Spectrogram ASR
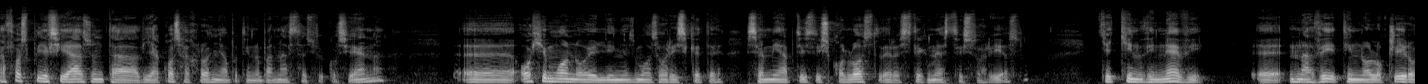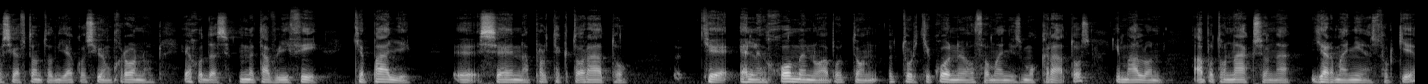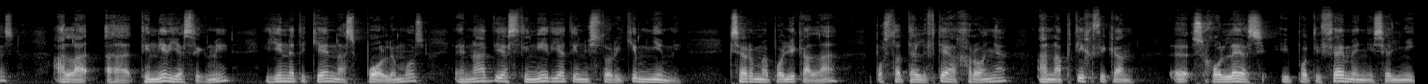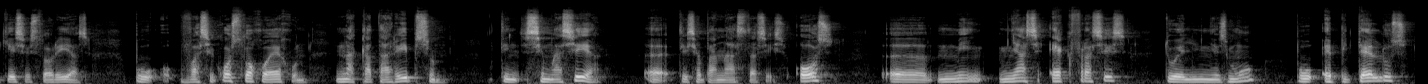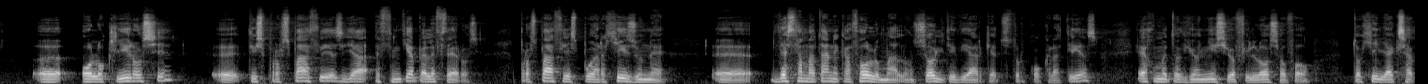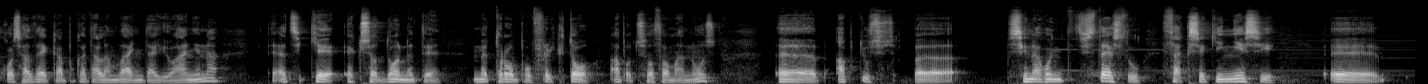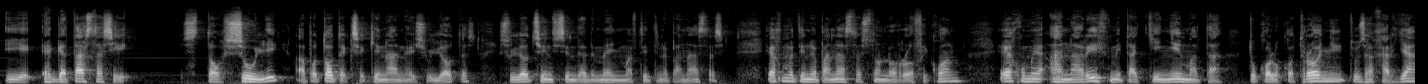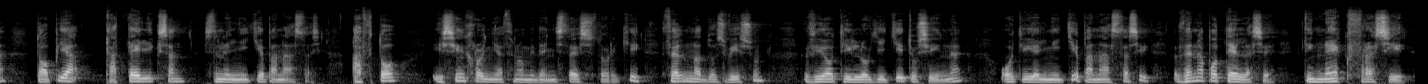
καθώς πλησιάζουν τα 200 χρόνια από την Επανάσταση του 1921, ε, όχι μόνο ο ελληνισμός βρίσκεται σε μία από τις δυσκολότερες στιγμές της ιστορίας του και κινδυνεύει ε, να δει την ολοκλήρωση αυτών των 200 χρόνων έχοντας μεταβληθεί και πάλι ε, σε ένα προτεκτοράτο και ελεγχόμενο από τον τουρκικό νεοοθωμανισμό κράτος ή μάλλον από τον άξονα Γερμανίας-Τουρκίας αλλά την ίδια στιγμή γίνεται και ένας πόλεμος ενάντια στην ίδια την ιστορική μνήμη. Ξέρουμε πολύ καλά πως τα τελευταία χρόνια αναπτύχθηκαν ε, σχολές υποτιθέμενης ελληνικής ιστορίας που βασικό στόχο έχουν να καταρρύψουν την σημασία ε, της Επανάστασης ως ε, μιας έκφρασης του ελληνισμού που επιτέλους ε, ολοκλήρωσε ε, τις προσπάθειες για εθνική απελευθέρωση. Προσπάθειες που αρχίζουν, ε, δεν σταματάνε καθόλου μάλλον σε όλη τη διάρκεια της τουρκοκρατίας. Έχουμε το Διονύσιο φιλόσοφο το 1610 που καταλαμβάνει τα Ιωάννινα έτσι, και εξοντώνεται με τρόπο φρικτό από τους Οθωμανούς. Ε, από τους ε, συναγωνιστές του θα ξεκινήσει ε, η εγκατάσταση στο Σούλι, από τότε ξεκινάνε οι Σουλιώτες, οι Σουλιώτες είναι συνδεδεμένοι με αυτή την επανάσταση. Έχουμε την επανάσταση των Ορλοφικών, έχουμε αναρρύθμιτα κινήματα του Κολοκοτρώνη, του Ζαχαριά, τα οποία κατέληξαν στην Ελληνική Επανάσταση. Αυτό οι σύγχρονοι εθνομηδενιστές ιστορικοί θέλουν να το σβήσουν, διότι η λογική τους είναι ότι η Ελληνική Επανάσταση δεν αποτέλεσε την έκφραση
